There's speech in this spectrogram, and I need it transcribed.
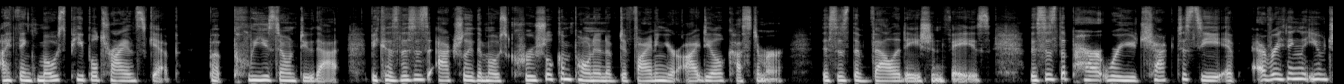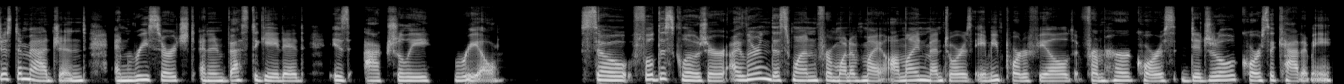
I think most people try and skip. But please don't do that because this is actually the most crucial component of defining your ideal customer. This is the validation phase. This is the part where you check to see if everything that you've just imagined and researched and investigated is actually real. So, full disclosure, I learned this one from one of my online mentors, Amy Porterfield, from her course, Digital Course Academy,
